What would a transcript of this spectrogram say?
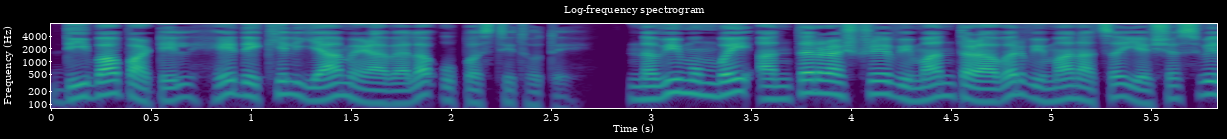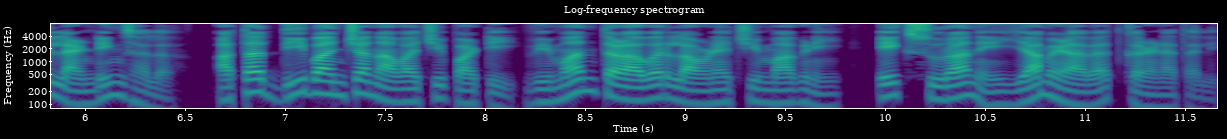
दिबा पाटील हे देखील या मेळाव्याला उपस्थित होते. नवी मुंबई आंतरराष्ट्रीय विमानतळावर विमानाचं यशस्वी लँडिंग झालं. आता दिबांच्या नावाची पाटी विमानतळावर लावण्याची मागणी एक सुराने या मेळाव्यात करण्यात आली.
